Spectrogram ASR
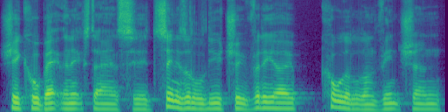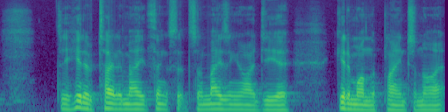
she called back the next day and said, seen his little YouTube video, cool little invention. The head of TaylorMade thinks it's an amazing idea. Get him on the plane tonight.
